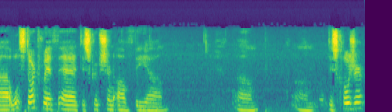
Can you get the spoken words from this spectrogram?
Uh, we'll start with a description of the um, um, um, disclosure,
